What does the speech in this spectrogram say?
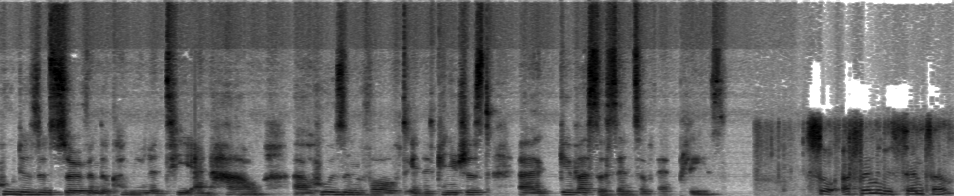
who does it serve in the community and how? Uh, who is involved in it? Can you just uh, give us a sense of that, please? So, at Feminist Center,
